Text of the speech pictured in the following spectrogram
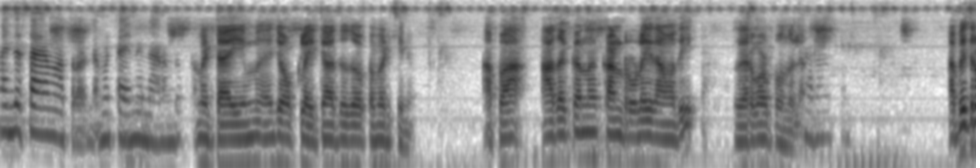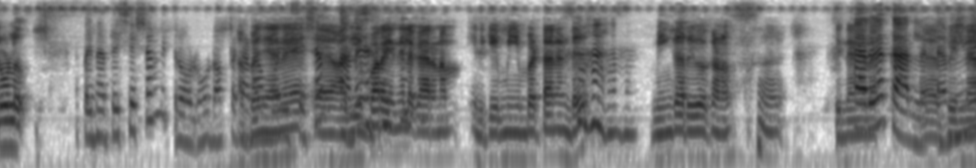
പഞ്ചസാര മാത്രമല്ല മിഠായി മിഠായിയും ചോക്ലേറ്റും അതും ഇതൊക്കെ മേടിച്ചിന്. അപ്പൊ അതൊക്കെ ഒന്ന് കൺട്രോൾ ചെയ്താൽ മതി. വേറെ കുഴപ്പമൊന്നുമില്ല. അപ്പൊ ഇത്രേ ഉള്ളു. അപ്പൊ ഇന്നത്തെ ശേഷം ഇത്രേ ഉള്ളൂ. ഡോക്ടർ അപ്പൊ കാണാൻ ഞാൻ പോയ ശേഷം അധികം പറയുന്നില്ല. കാരണം എനിക്ക് മീൻ വെട്ടാനുണ്ട്. മീൻ കറി വെക്കണം. പിന്നെ കറി അങ്ങനെ, വെക്കാറില്ല ഏ, കേട്ടോ. മീൻ പിന്നെ.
